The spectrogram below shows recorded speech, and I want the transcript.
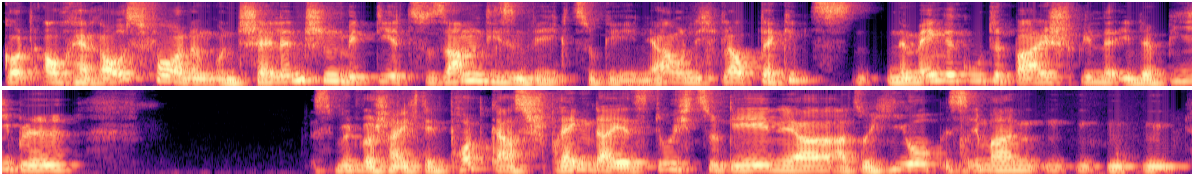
Gott auch herausfordern und challengen, mit dir zusammen diesen Weg zu gehen. Ja, und ich glaube, da gibt's eine Menge gute Beispiele in der Bibel. Es wird wahrscheinlich den Podcast sprengen, da jetzt durchzugehen. Ja, also Hiob ist immer ein, ein,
